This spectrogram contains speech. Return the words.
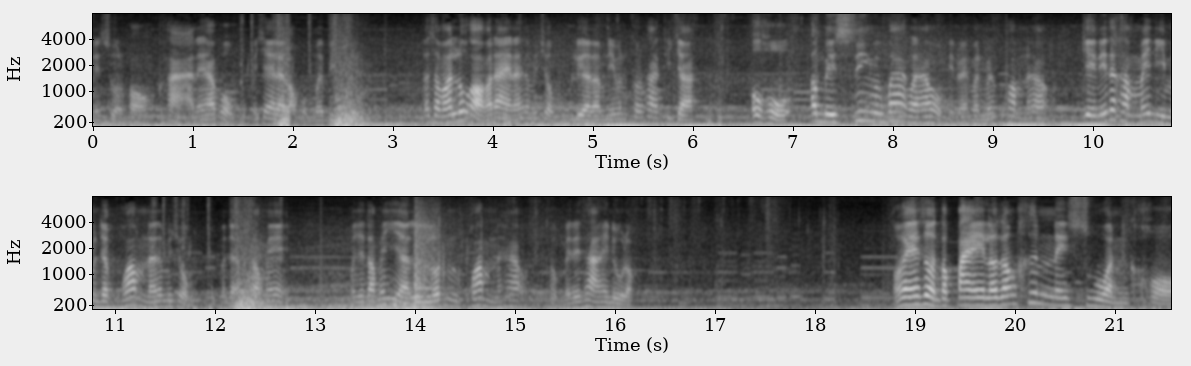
ในส่วนของขานะครับผมไม่ใช่อะไรหรอกผมมาบินดู แล้วสามารถลุกออกก็ได้นะท่านผู้ชมเรือลำนี้มันค่อนข้างที่จะโอ้โห amazing มากๆนะครับผมเห็นไหมมันไม่คว่ำนะครับเกมนี้ถ้าทำไม่ดีมันจะคว่ำนะท่านผู้ชม มันจะทำให้ มันจะทำให้อย่ารถมันคว่ำนะครับผมไม่ได้ทางให้ดูหรอกโอเคส่วนต่อไปเราต้องขึ้นในส่วนขอ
